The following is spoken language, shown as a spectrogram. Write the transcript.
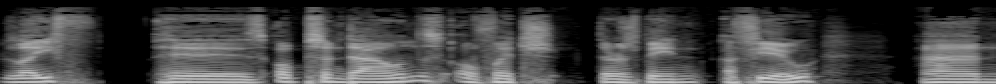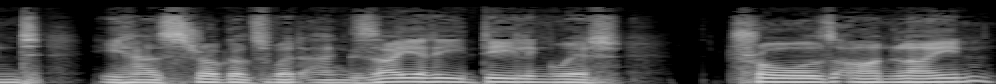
life, his ups and downs, of which there's been a few, and he has struggles with anxiety, dealing with trolls online,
